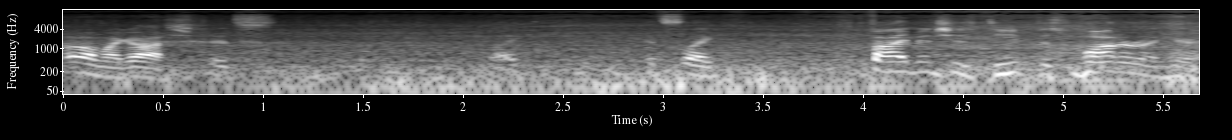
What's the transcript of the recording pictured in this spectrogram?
Oh my gosh, it's like it's like five inches deep. This water right here.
